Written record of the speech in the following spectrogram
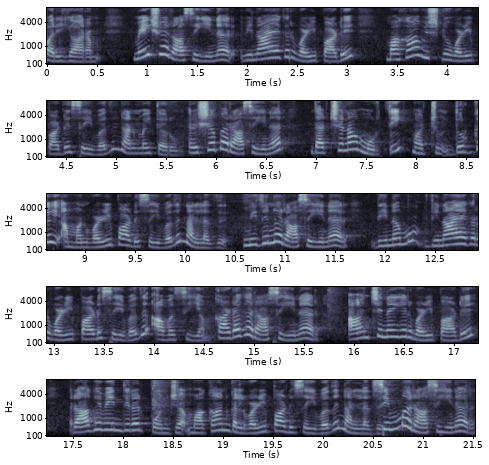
பரிகாரம். மேஷ ராசியினர் விநாயகர் வழிபாடு மகாவிஷ்ணு வழிபாடு செய்வது நன்மை தரும். ரிஷப ராசியினர் தட்சிணாமூர்த்தி மற்றும் துர்க்கை அம்மன் வழிபாடு செய்வது நல்லது. மிதுன ராசியினர் தினமும் விநாயகர் வழிபாடு செய்வது அவசியம். கடக ராசியினர் ஆஞ்சநேயர் வழிபாடு ராகவேந்திரர் போன்ற மகான்கள் வழிபாடு செய்வது நல்லது. சிம்ம ராசியினர்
